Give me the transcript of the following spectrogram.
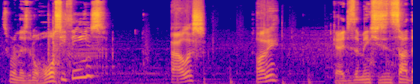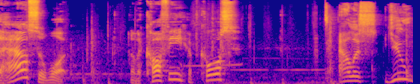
It's one of those little horsey thingies? Alice? Honey? Okay, does that mean she's inside the house, or what? Another coffee, of course. Alice, you...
